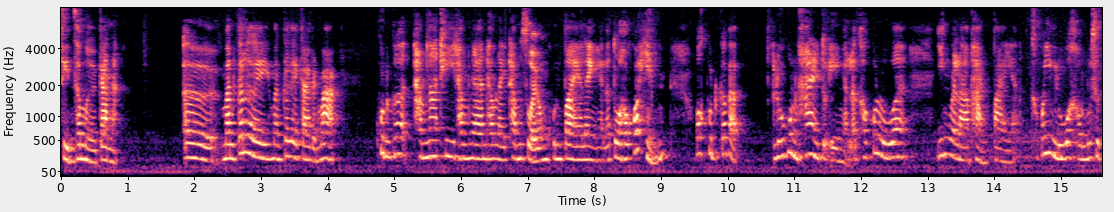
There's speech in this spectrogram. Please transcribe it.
สินเสมอกันอะ เออ มันก็เลย มันก็เลยกลายเป็นว่า คุณก็ทำหน้าที่ทำงานทำอะไรทำสวยของคุณไปอะไรอย่างเงี้ย แล้วตัวเขาก็เห็น ว่าคุณก็แบบรู้คุณค่าในตัวเองอะแล้วเขาก็รู้ว่ายิ่งเวลาผ่านไปอะเขาก็ยิ่งรู้ว่าเขารู้สึก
